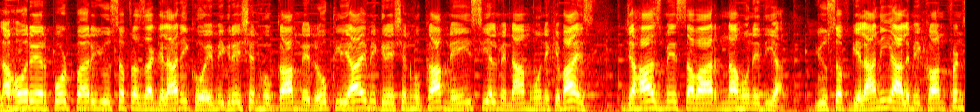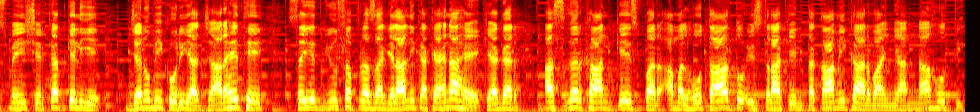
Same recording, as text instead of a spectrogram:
लाहौर एयरपोर्ट पर यूसुफ रजा गिलानी को इमिग्रेशन हुकाम ने रोक लिया। इमिग्रेशन हुकाम ने ईसीएल में नाम होने के बायस जहाज़ में सवार न होने दिया। यूसुफ गिलानी आलमी कॉन्फ्रेंस में शिरकत के लिए जनूबी कोरिया जा रहे थे। सैयद यूसुफ रजा गिलानी का कहना है कि अगर असगर खान केस पर अमल होता तो इस तरह की इंतकामी कार्रवाइयाँ न होती।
